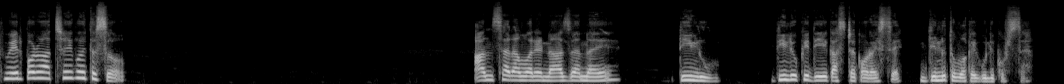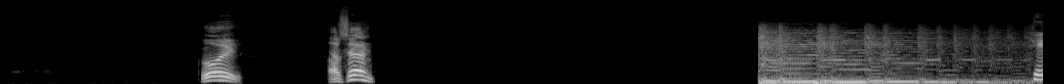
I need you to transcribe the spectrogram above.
তুমি এরপরও আচ্ছাই করতেছো আনসার আমারে না জানায় দিলু দিলুকে দিয়ে কাজটা করাইছে দিলু তোমাকে গুলি করছে। কই? আসেন। হে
